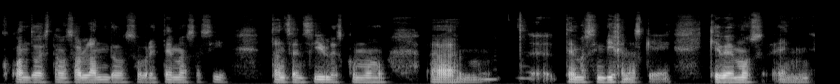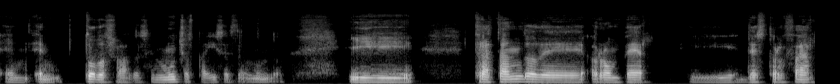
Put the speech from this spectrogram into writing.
cuando estamos hablando sobre temas así tan sensibles como temas indígenas que, vemos en, en, todos lados, en muchos países del mundo. Y tratando de romper y destrozar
